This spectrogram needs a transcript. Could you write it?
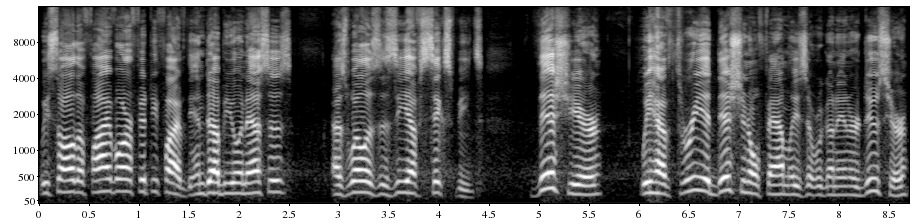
We saw the 5R55, the NWNSs, as well as the ZF6 speeds. This year, we have three additional families that we're going to introduce here.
